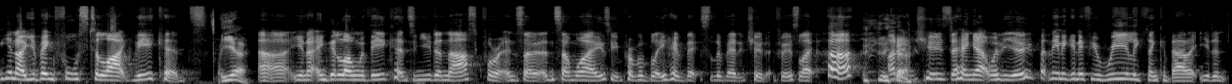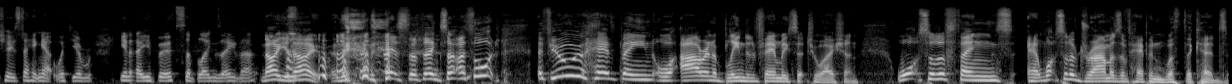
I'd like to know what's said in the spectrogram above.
you know, you're being forced to like their kids, yeah, uh, you know, and get along with their kids, and you didn't ask for it. And so, in some ways, you probably have that sort of attitude at first, like, "Huh, I didn't choose to hang out with you." But then again, if you really think about it, you didn't choose to hang out with your, you know, your birth siblings either. No, you don't. And that's the thing. So I thought if you have been or are in a blended family situation, what sort of things and what sort of dramas have happened with the kids?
